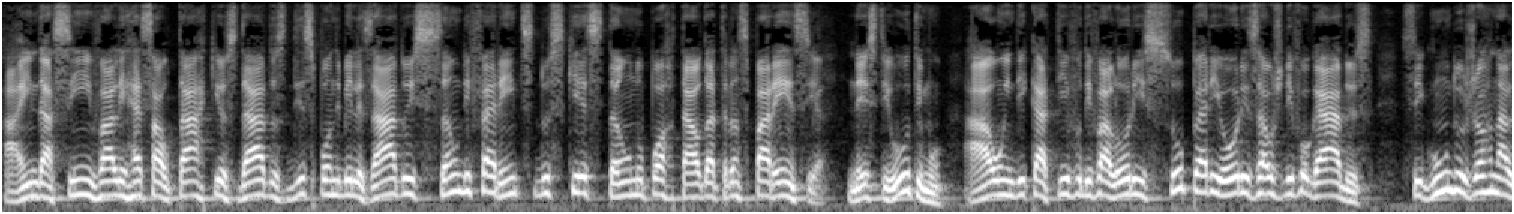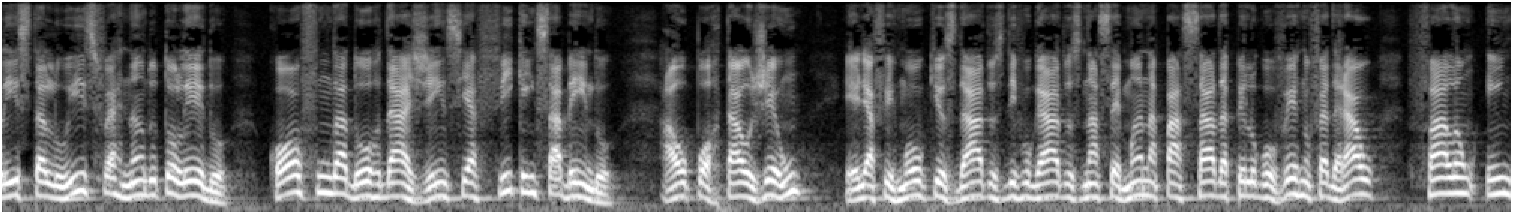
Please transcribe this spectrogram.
Ainda assim, vale ressaltar que os dados disponibilizados são diferentes dos que estão no portal da transparência. Neste último, há um indicativo de valores superiores aos divulgados, segundo o jornalista Luiz Fernando Toledo, cofundador da agência Fiquem Sabendo. Ao portal G1, ele afirmou que os dados divulgados na semana passada pelo governo federal falam em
